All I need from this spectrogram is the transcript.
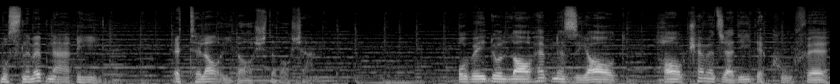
مسلم ابن عقیل اطلاعی داشته باشند. عبیدالله ابن زیاد حاکم جدید کوفه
